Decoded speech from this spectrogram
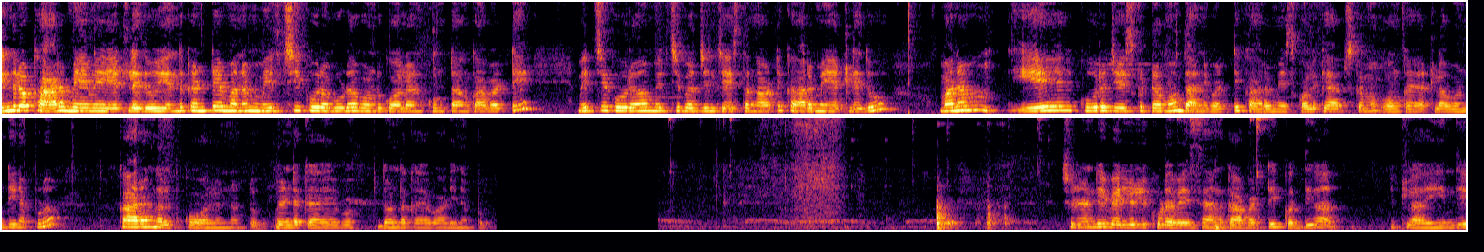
ఇందులో కారం ఏమి వేయట్లేదు. ఎందుకంటే మనం మిర్చి కూర కూడా వండుకోవాలనుకుంటాం కాబట్టి మిర్చి కూర మిర్చి బజ్జీలు చేస్తాం కాబట్టి కారం వేయట్లేదు. మనం ఏ కూర చేసుకుంటామో దాన్ని బట్టి కారం వేసుకోవాలి. క్యాప్సికమ్ వంకాయ అట్లా వండినప్పుడు కారం కలుపుకోవాలన్నట్టు బెండకాయ దొండకాయ వాడినప్పుడు. చూడండి వెల్లుల్లి కూడా వేసాను కాబట్టి కొద్దిగా ఇట్లా అయ్యింది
